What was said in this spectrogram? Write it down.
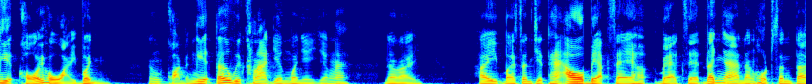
ងាកក្រោយរយវិញអញ្ចឹងគ្រាន់តែងាកទៅវាខ្លាចយើងវិញអីចឹងណាហ្នឹងហើយហើយបើសិនជាថាអូបែកខ្សែបែកខ្សែដេញអាហ្នឹងរត់សិនទៅ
